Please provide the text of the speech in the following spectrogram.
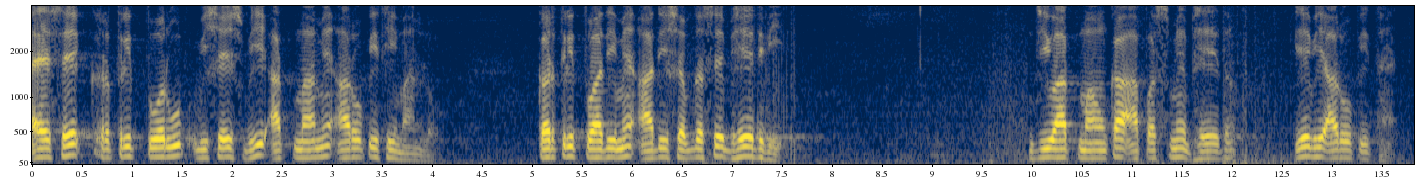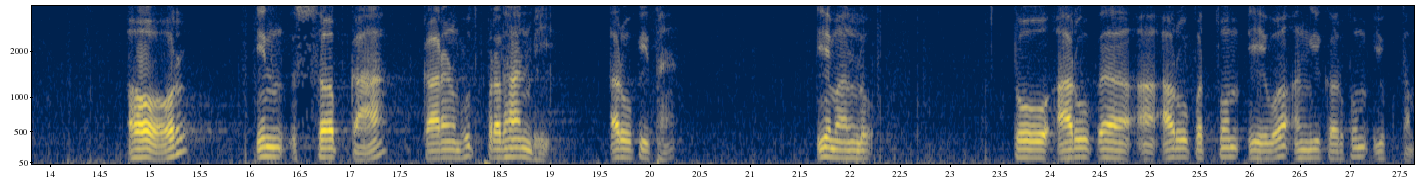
ऐसे कर्तृत्व रूप विशेष भी आत्मा में आरोपित ही मान लो। कर्तृत्वादि में आदि शब्द से भेद भी। जीवात्माओं का आपस में भेद, ये भी आरोपित है। और इन सब का कारणभूत प्रधान भी आरोपित है। ये मान लो। तो आरोप आरोपत्व एवं अंगीकर्तुम युक्तम।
